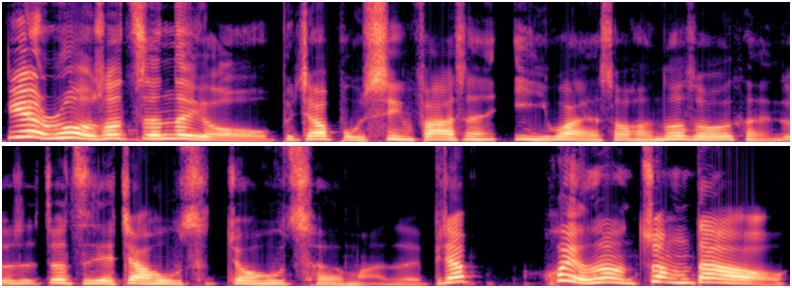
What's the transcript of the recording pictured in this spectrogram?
因为如果说真的有比较不幸发生意外的时候，很多时候可能就是就直接叫护车救护车嘛，对，比较会有那种撞到。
